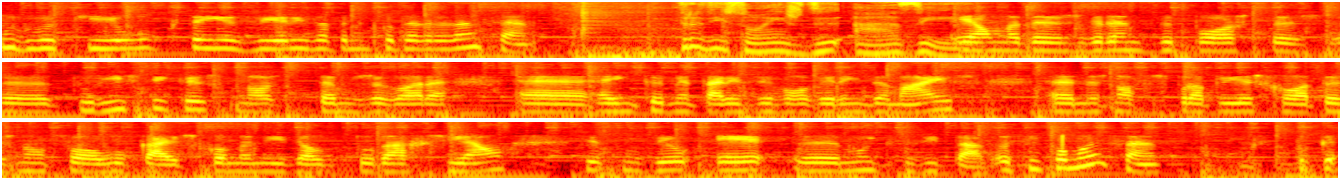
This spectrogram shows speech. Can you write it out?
tudo aquilo que tem a ver exatamente com a pedra dançante. Tradições de Ásia. É uma das grandes apostas uh, turísticas que nós estamos agora uh, a incrementar e desenvolver ainda mais uh, nas nossas próprias rotas, não só locais como a nível de toda a região. Esse museu é muito visitado, assim como o Ansan. Porque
